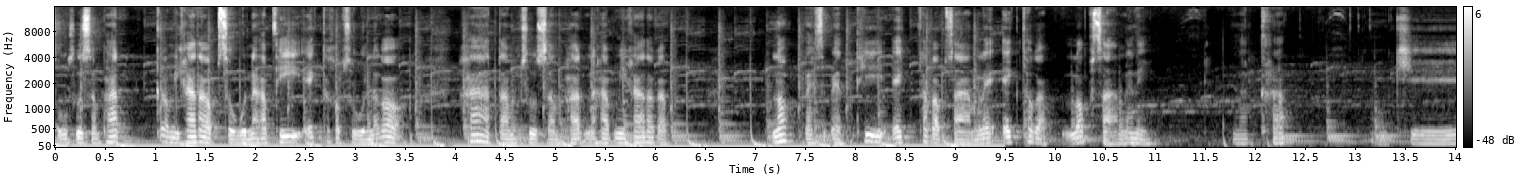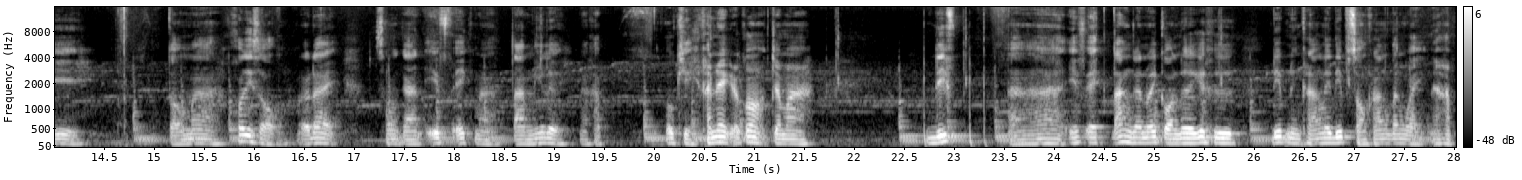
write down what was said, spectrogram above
สูงสุดสัมพัทธ์ก็มีค่าเท่ากับ0นะครับที่ x เท่ากับ0แล้วก็ค่าต่ำสุดสัมพัทธ์นะครับ มีค่าเท่ากับ ลบ81 ที่ x เท่ากับ 3 และ x เท่ากับลบ3นั่นเองนะครับ โอเค ต่อมาข้อที่ 2 เราได้สมการ f(x) มาตามนี้เลยนะครับ โอเค ขั้นแรกเราก็จะมา diff อ่า f(x) ตั้งกันไว้ก่อนเลยก็คือ diff หนึ่งครั้งและ diff สองครั้งตั้งไว้นะครับ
